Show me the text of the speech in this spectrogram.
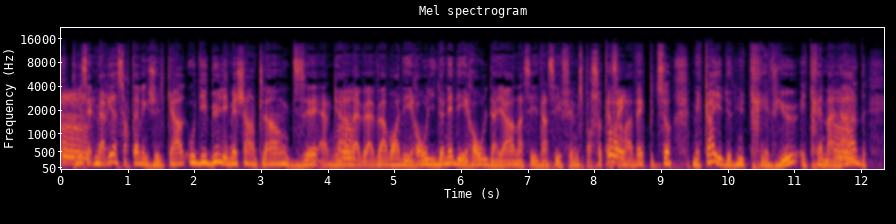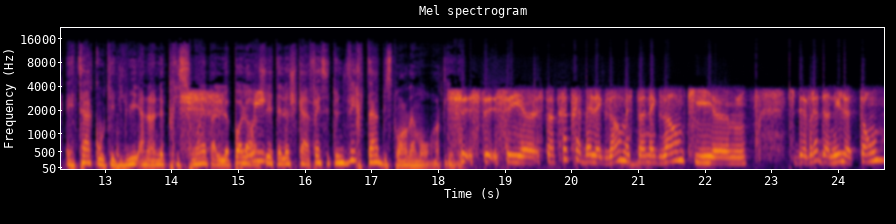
Mm. Chloé Sainte-Marie, elle sortait avec Gilles Carle. Au début, les méchantes langues disaient, elle, regarde, Mm. elle, veut, elle veut avoir des rôles. Il donnait des rôles d'ailleurs dans ses, dans ses films. C'est pour ça qu'elle Oui. sort avec, puis tout ça. Mais quand il est devenu très vieux et très malade, elle était à côté de lui. Elle en a pris soin, puis elle l'a pas lâché. Oui. Elle était là jusqu'à la fin. C'est une véritable histoire d'amour entre les deux. C'est- euh, un très, très bel exemple, mais c'est un exemple qui, euh, qui devrait donner le ton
